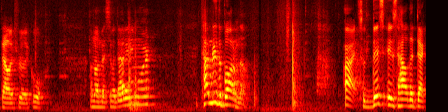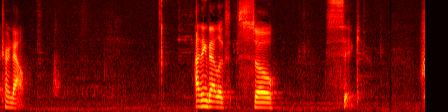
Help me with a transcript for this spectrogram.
That looks really cool. I'm not messing with that anymore. Time to do the bottom though. Alright, so this is how the deck turned out. I think that looks so sick.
